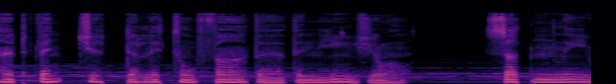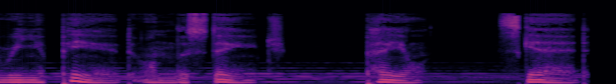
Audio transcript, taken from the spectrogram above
had ventured a little farther than usual, suddenly reappeared on the stage, pale, scared,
